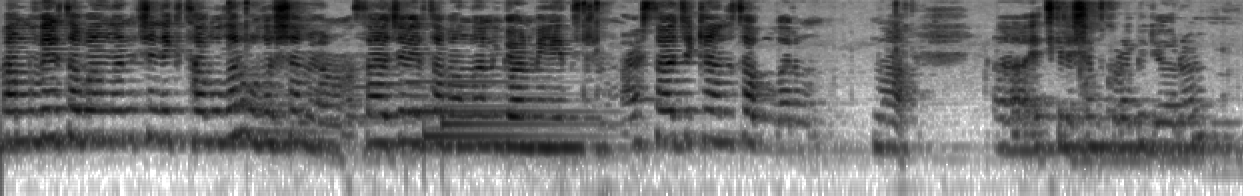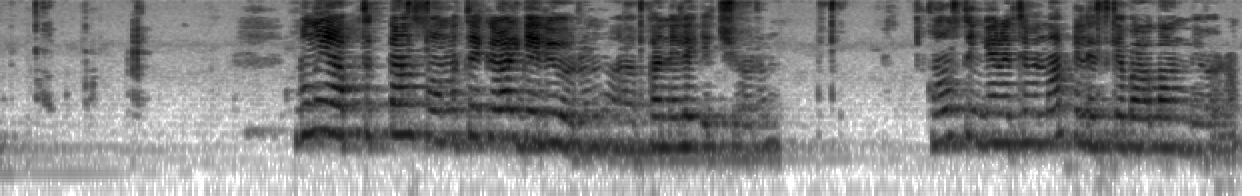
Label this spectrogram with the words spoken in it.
Ben bu veri tabanlarının içindeki tablolara ulaşamıyorum ama sadece veri tabanlarını görmeye yetkim var. Sadece kendi tablolarımla e, etkileşim kurabiliyorum. Yaptıktan sonra tekrar geliyorum. e, Panele geçiyorum. Hosting yönetiminden Plesk'e bağlanmıyorum.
